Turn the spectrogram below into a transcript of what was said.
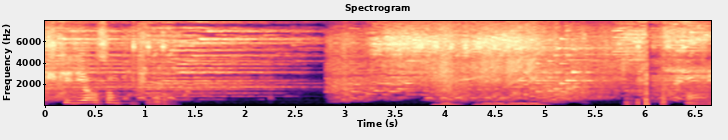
Şu kediyi alsam kurtulurum. Tamam.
